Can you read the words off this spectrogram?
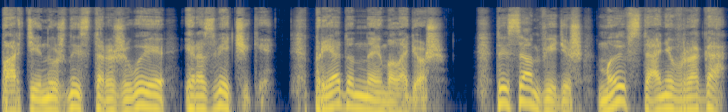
Партии нужны сторожевые и разведчики, преданная молодежь. Ты сам видишь, мы в стане врага.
